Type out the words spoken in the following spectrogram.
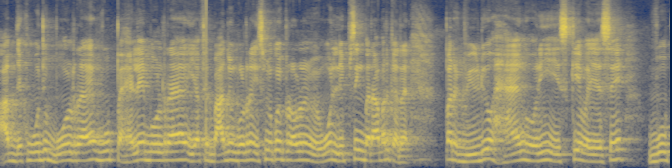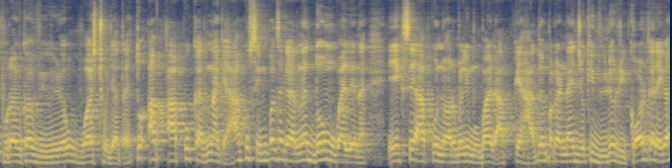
आप देखो, वो जो बोल रहा है, वो पहले बोल रहा है या फिर बाद में बोल रहा है, इसमें कोई प्रॉब्लम नहीं है, वो लिपसिंग बराबर कर रहा है। पर वीडियो हैंग हो रही है, इसके वजह से वो पूरा का वीडियो वर्स्ट हो जाता है। तो अब आपको करना क्या? आपको सिंपल सा करना है, दो मोबाइल लेना है। एक से आपको नॉर्मली मोबाइल आपके हाथ में पकड़ना है, जो कि वीडियो रिकॉर्ड करेगा,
